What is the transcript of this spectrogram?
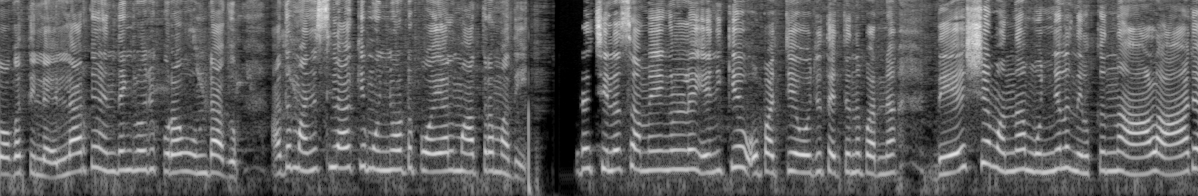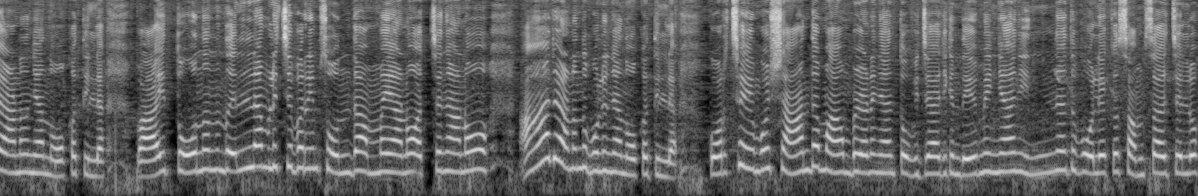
ലോകത്തില്ല. എല്ലാവർക്കും എന്തെങ്കിലും ഒരു കുറവ് ഉണ്ടാകും. അത് മനസ്സിലാക്കി മുന്നോട്ട് പോയാൽ മാത്രം മതി. ഇവിടെ ചില സമയങ്ങളിൽ എനിക്ക് പറ്റിയ ഒരു തെറ്റെന്ന് പറഞ്ഞാൽ ദേഷ്യം വന്ന മുന്നിൽ നിൽക്കുന്ന ആൾ ആരാണെന്ന് ഞാൻ നോക്കത്തില്ല. വായി തോന്നുന്നത് എല്ലാം വിളിച്ച് പറയും സ്വന്തം അമ്മയാണോ അച്ഛനാണോ ആരാണെന്ന് പോലും ഞാൻ നോക്കത്തില്ല. കുറച്ച് കഴിയുമ്പോൾ ശാന്തമാകുമ്പോഴാണ് ഞാൻ വിചാരിക്കുന്നത് ദൈവമേ ഞാൻ ഇന്നതുപോലെയൊക്കെ സംസാരിച്ചല്ലോ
